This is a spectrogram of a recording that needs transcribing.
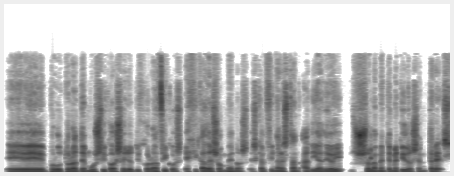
eh, productoras de música o sellos discográficos, es que cada vez son menos. Es que al final están a día de hoy solamente metidos en tres.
